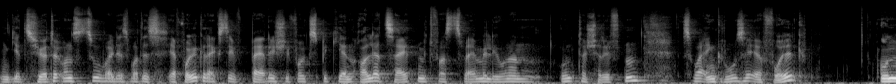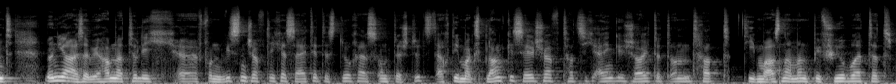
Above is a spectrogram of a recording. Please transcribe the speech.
Und jetzt hört er uns zu, weil das war das erfolgreichste bayerische Volksbegehren aller Zeiten mit fast zwei Millionen Unterschriften. Das war ein großer Erfolg. Und nun ja, also wir haben natürlich äh, von wissenschaftlicher Seite das durchaus unterstützt. Auch die Max-Planck-Gesellschaft hat sich eingeschaltet und hat die Maßnahmen befürwortet.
